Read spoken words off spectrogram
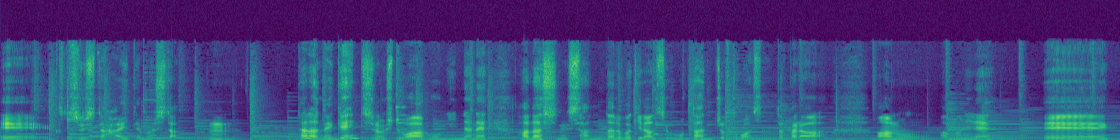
えー靴下履いてました。うん。ただね、現地の人はもうみんなね、裸足にサンダル履きなんですよ。もう男女問わず。だから、あの、あんまりね、えー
